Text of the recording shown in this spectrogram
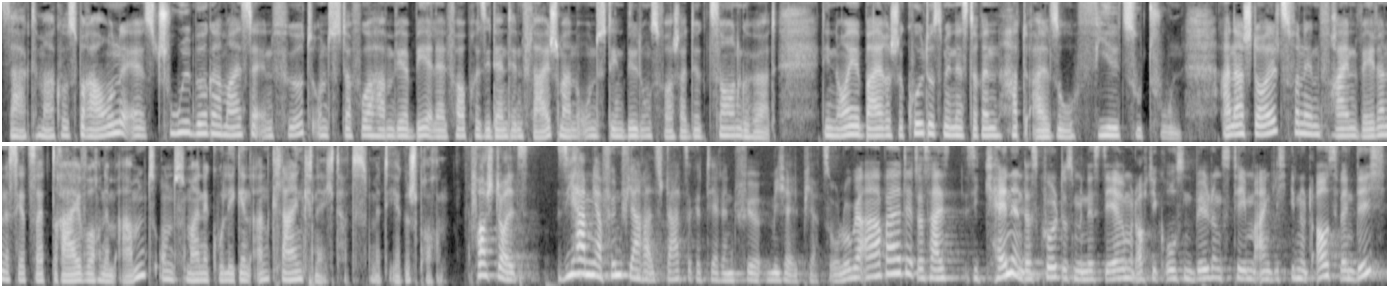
sagt Markus Braun. Er ist Schulbürgermeister in Fürth und davor haben wir BLLV-Präsidentin Fleischmann und den Bildungsforscher Dirk Zorn gehört. Die neue bayerische Kultusministerin hat also viel zu tun. Anna Stolz von den Freien Wählern ist jetzt seit drei Wochen im Amt und meine Kollegin Ann Kleinknecht hat mit ihr gesprochen. Frau Stolz, Sie haben ja fünf Jahre als Staatssekretärin für Michael Piazzolo gearbeitet. Das heißt, Sie kennen das Kultusministerium und auch die großen Bildungsthemen eigentlich in- und auswendig.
